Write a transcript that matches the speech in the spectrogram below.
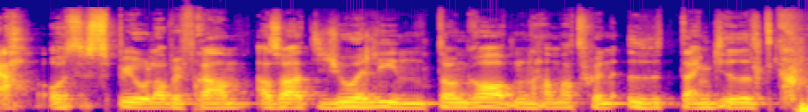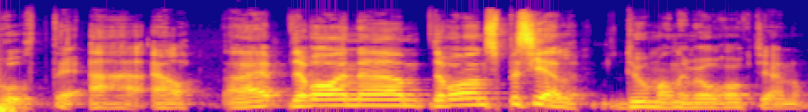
Ja, och så spolar vi fram, alltså att Joel Linton gav den här matchen utan gult kort, det är, ja, nej, det var en, det var en speciell domarnivå rakt igenom.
